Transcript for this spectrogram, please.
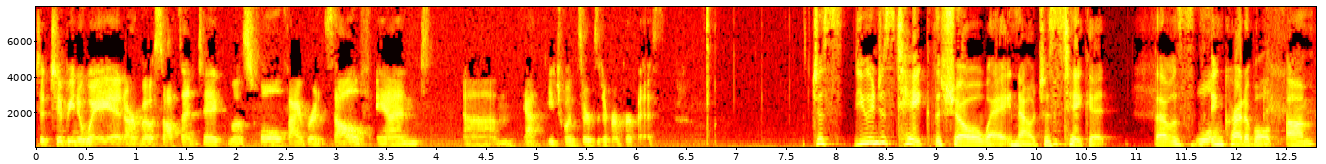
to chipping away at our most authentic, most whole, vibrant self. And um, yeah, each one serves a different purpose. Just, you can just take the show away. now. just take it. That was well, incredible. Um,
